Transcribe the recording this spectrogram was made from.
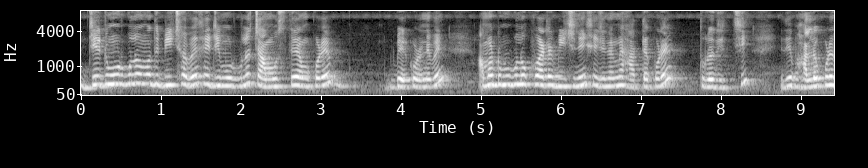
যে ডুমুরগুলোর মধ্যে বীজ হবে, সেই ডুমুরগুলো চামচ দিয়ে এরকম করে বের করে নেবেন। আমার ডুমুরগুলো খুব একটা বীজ নেই, সেই জন্য আমি হাতে করে তুলে দিচ্ছি। দিয়ে ভালো করে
